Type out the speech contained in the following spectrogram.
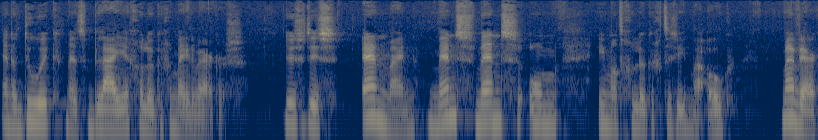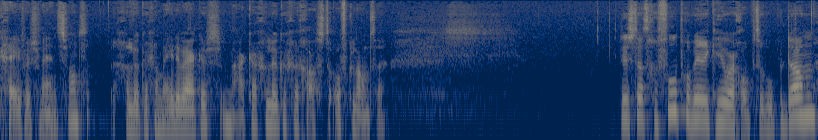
En dat doe ik met blije, gelukkige medewerkers. Dus het is en mijn menswens om iemand gelukkig te zien, maar ook mijn werkgeverswens. Want gelukkige medewerkers maken gelukkige gasten of klanten. Dus dat gevoel probeer ik heel erg op te roepen. Dan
